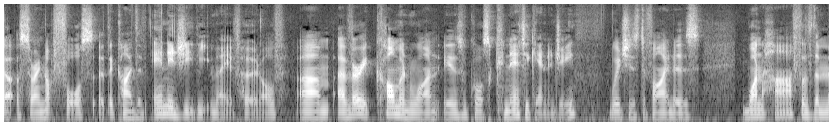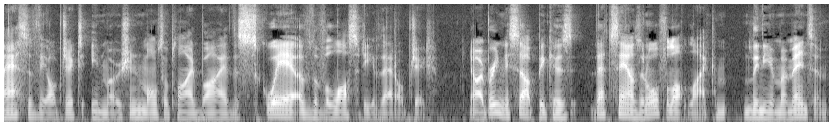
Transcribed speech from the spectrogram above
uh, sorry, not force, uh, the kinds of energy that you may have heard of. Um, a very common one is, of course, kinetic energy, which is defined as one half of the mass of the object in motion multiplied by the square of the velocity of that object. Now, I bring this up because that sounds an awful lot like linear momentum.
